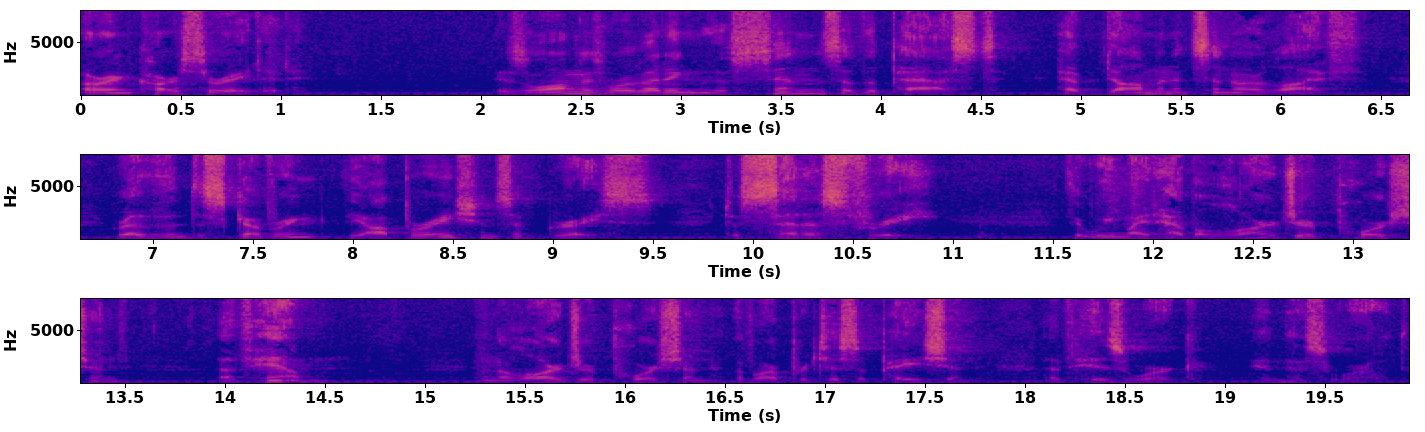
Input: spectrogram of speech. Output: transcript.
are incarcerated. As long as we're letting the sins of the past have dominance in our life, rather than discovering the operations of grace to set us free, that we might have a larger portion of Him and a larger portion of our participation of His work in this world.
